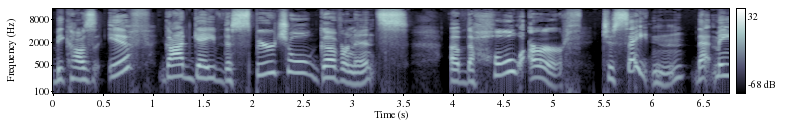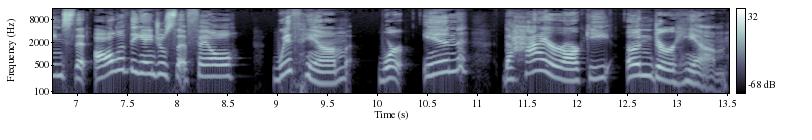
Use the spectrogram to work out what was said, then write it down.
Because if God gave the spiritual governance of the whole earth to Satan, that means that all of the angels that fell with him were in the hierarchy under him.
